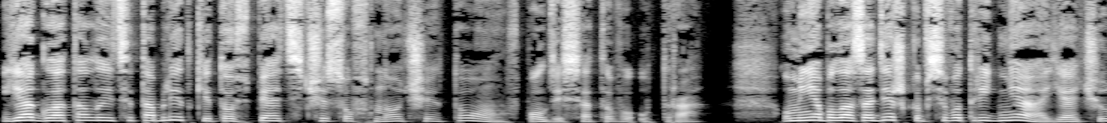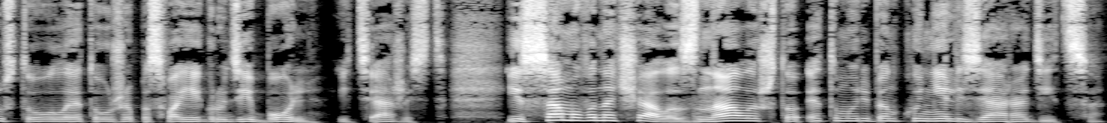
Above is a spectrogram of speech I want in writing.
Я глотала эти таблетки то в пять часов ночи, то в полдесятого утра. У меня была задержка всего три дня, я чувствовала это уже по своей груди боль и тяжесть. И с самого начала знала, что этому ребенку нельзя родиться,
